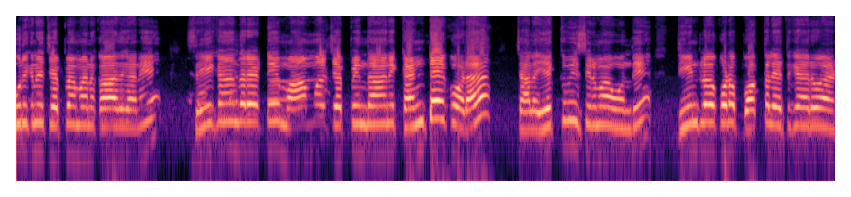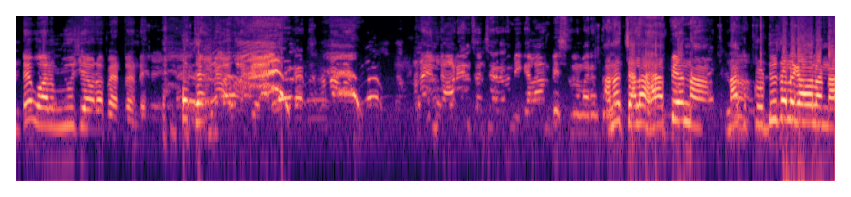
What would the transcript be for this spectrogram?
ఊరికనే చెప్పామని కాదు కానీ శ్రీకాంత్ రెడ్డి మామూలు చెప్పిన దాని కంటే కూడా చాలా ఎక్కువ ఈ సినిమా ఉంది. దీంట్లో కూడా బొక్కలు ఎతికారు అంటే వాళ్ళు మ్యూజియంలో పెట్టండి. అన్న చాలా హ్యాపీ అన్న. నాకు ప్రొడ్యూసర్లు కావాలన్నా.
